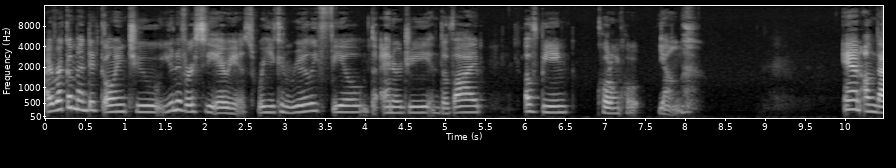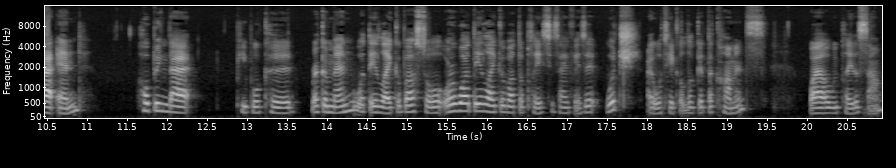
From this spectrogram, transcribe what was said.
I recommended going to university areas where you can really feel the energy and the vibe of being quote unquote young. and on that end, hoping that people could recommend what they like about Seoul or what they like about the places I visit, which I will take a look at the comments while we play the song.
